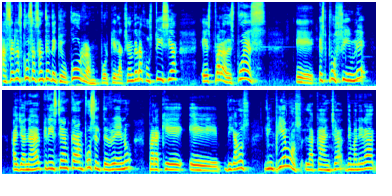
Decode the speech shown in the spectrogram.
hacer las cosas antes de que ocurran, porque la acción de la justicia es para después. Eh, es posible allanar, Cristian Campos, el terreno para que, eh, digamos, limpiemos la cancha de manera,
